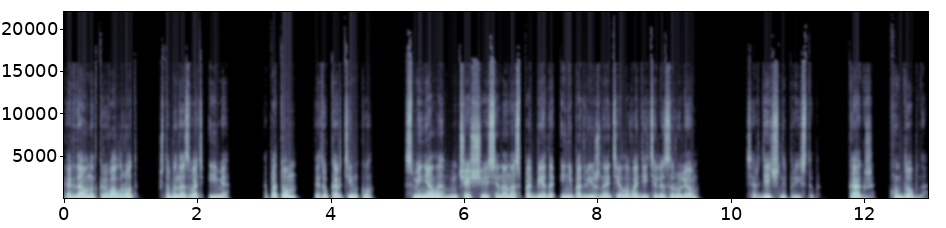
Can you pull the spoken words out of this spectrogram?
когда он открывал рот, чтобы назвать имя. А потом эту картинку сменяла мчащаяся на нас победа и неподвижное тело водителя за рулем. Сердечный приступ. Как же, удобно.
